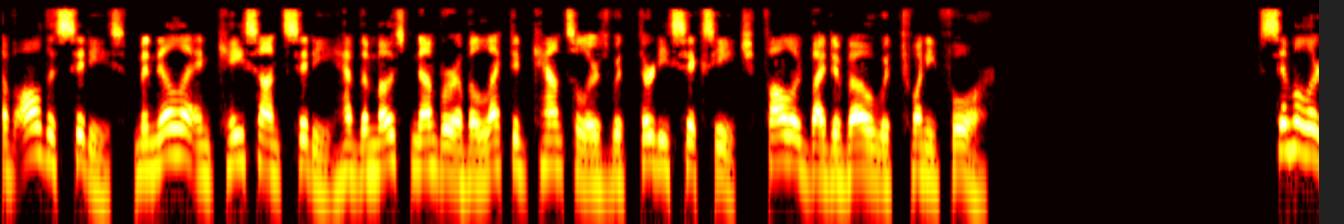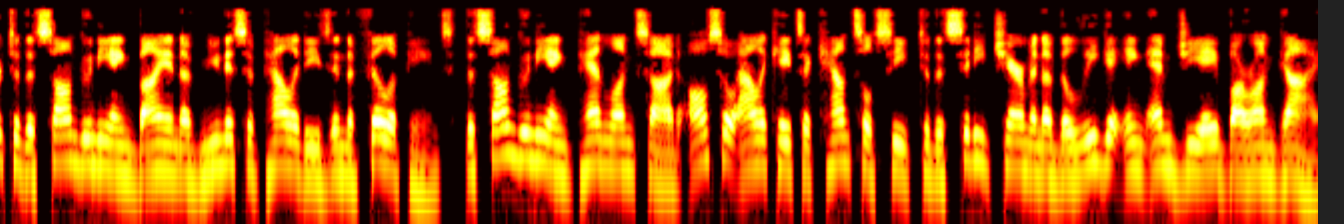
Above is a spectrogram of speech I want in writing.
Of all the cities, Manila and Quezon City have the most number of elected councilors with 36 each, followed by Davao with 24. Similar to the Sangguniang Bayan of municipalities in the Philippines, the Sangguniang Panlungsod also allocates a council seat to the city chairman of the Liga ng Mga Barangay,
